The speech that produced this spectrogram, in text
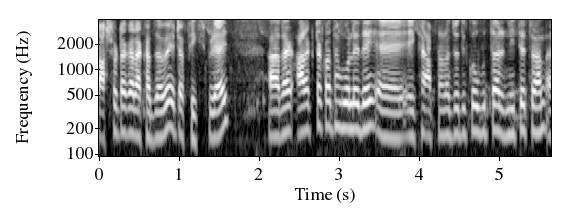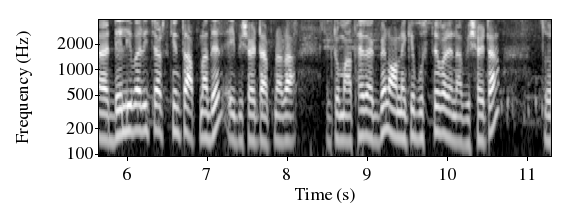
পাঁচশো টাকা রাখা যাবে, এটা ফিক্সড প্রাইস আর আরেকটা কথা বলে দেই এইখানে আপনারা যদি কবুতর নিতে চান ডেলিভারি চার্জ কিন্তু আপনাদের, এই বিষয়টা আপনারা একটু মাথায় রাখবেন, অনেকে বুঝতে পারে না বিষয়টা। তো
